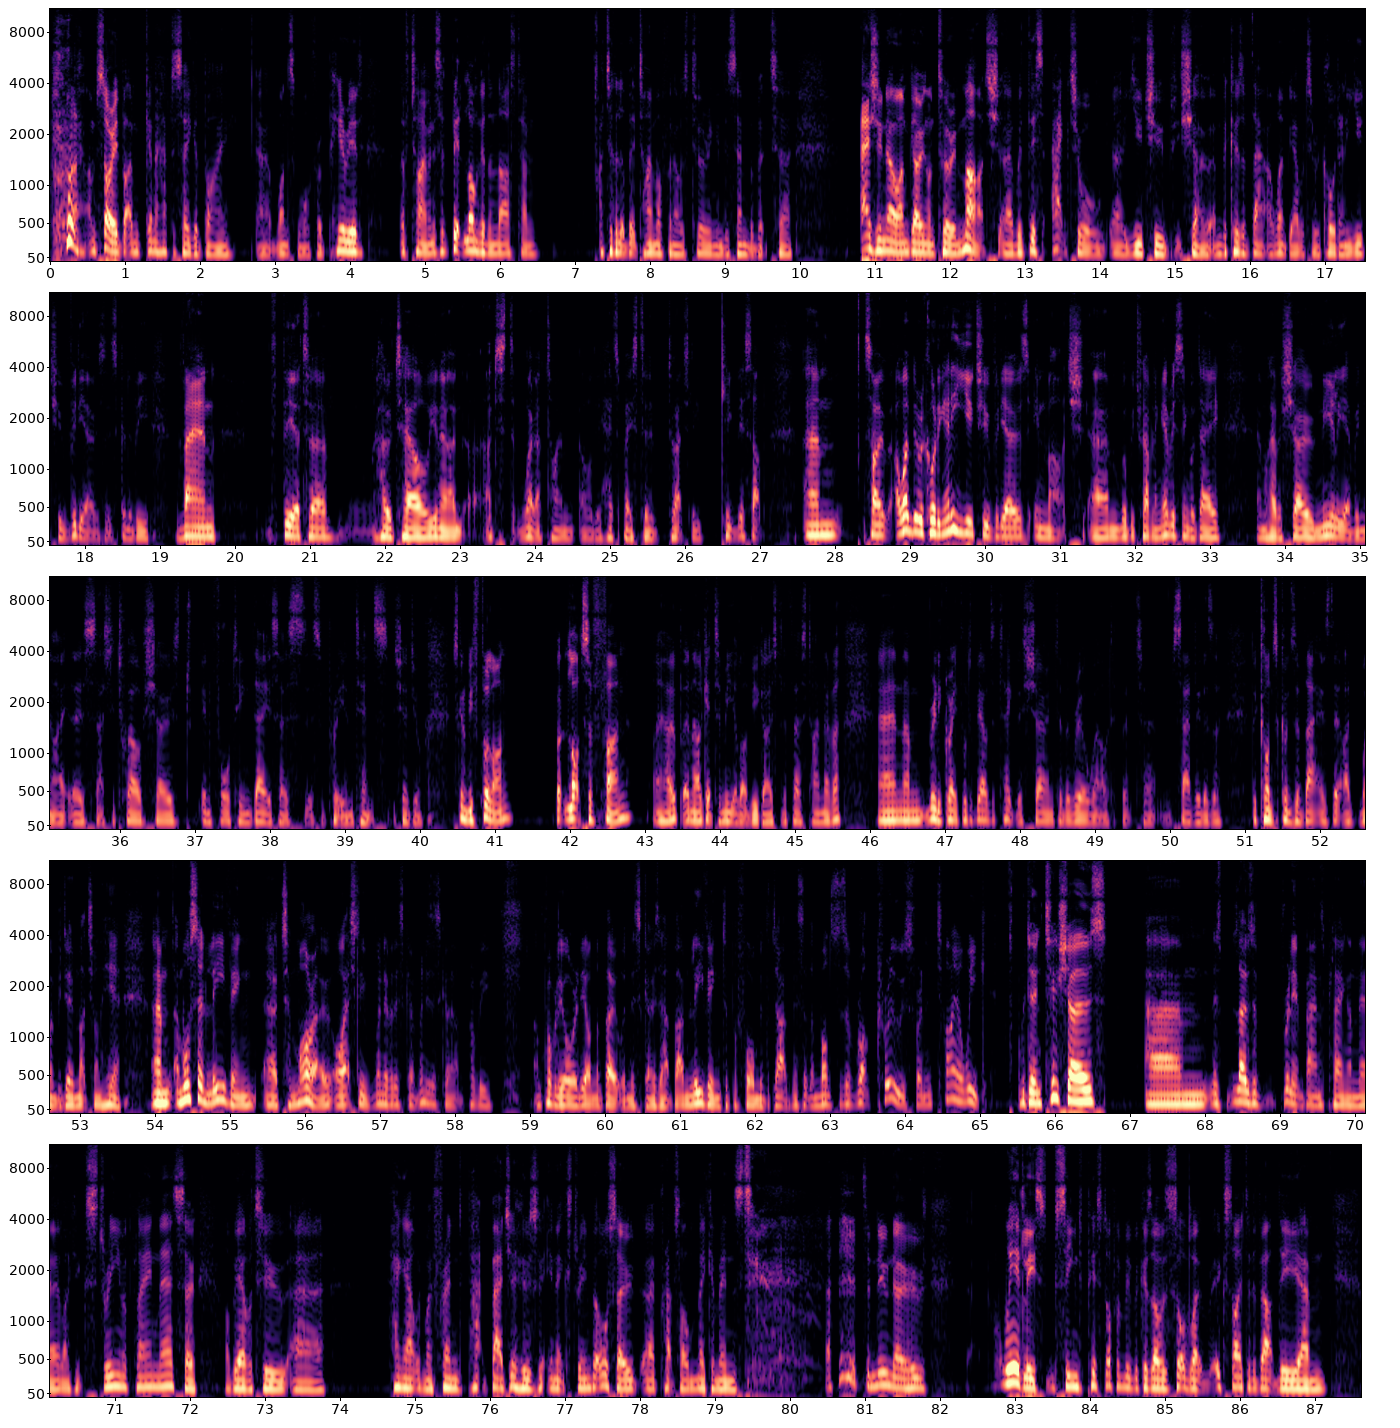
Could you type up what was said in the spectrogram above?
I'm sorry, but I'm going to have to say goodbye uh, once more for a period of time, and it's a bit longer than last time. I took a little bit of time off when I was touring in December, but uh, as you know, I'm going on tour in March uh, with this actual uh, YouTube show, and because of that, I won't be able to record any YouTube videos. It's going to be van, theatre, hotel, you know, and I just won't have time or the headspace to to actually keep this up. Um, so I won't be recording any YouTube videos in March. Um, we'll be traveling every single day, and we'll have a show nearly every night. There's actually 12 shows in 14 days, so it's, it's a pretty intense schedule. It's going to be full on, but lots of fun. I hope, and I'll get to meet a lot of you guys for the first time ever. And I'm really grateful to be able to take this show into the real world. But uh, sadly, there's a the consequence of that is that I won't be doing much on here. Um, I'm also leaving uh, tomorrow, or actually, whenever this go, when does this go out? Probably, I'm probably already on the boat when this goes out. But I'm leaving to perform with the Darkness at the Monsters of Rock cruise for an entire week. We're doing two shows. Um, there's loads of brilliant bands playing on there, like Extreme are playing there, so I'll be able to uh, hang out with my friend Pat Badger, who's in Extreme, but also uh, perhaps I'll make amends to, to Nuno, who's weirdly seemed pissed off at me because I was sort of like excited about the. Um,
